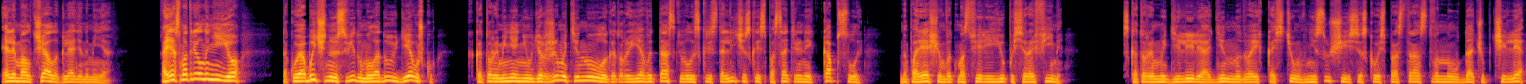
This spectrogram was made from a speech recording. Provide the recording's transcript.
Эля молчала, глядя на меня. А я смотрел на нее, такую обычную с виду молодую девушку, к которой меня неудержимо тянуло, которую я вытаскивал из кристаллической спасательной капсулы на парящем в атмосфере Юпа Серафиме, с которой мы делили один на двоих костюм, внесущийся сквозь пространство на удачу пчеле,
